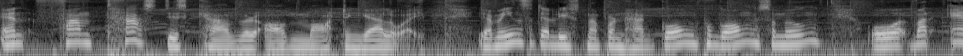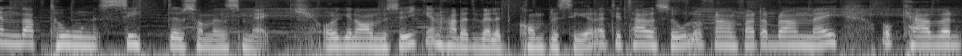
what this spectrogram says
En fantastisk cover av Martin Galloway. Jag minns att jag lyssnade på den här gång på gång som ung och varenda ton sitter som en smäck. Originalmusiken hade ett väldigt komplicerat gitarrsolo framfört av Brand May och covern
